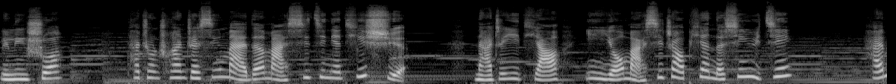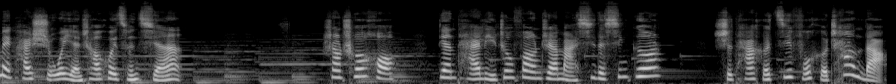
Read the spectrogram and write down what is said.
玲玲说：“她正穿着新买的马西纪念 T 恤，拿着一条印有马西照片的新浴巾，还没开始为演唱会存钱。”上车后，电台里正放着马西的新歌，是他和基福合唱的。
